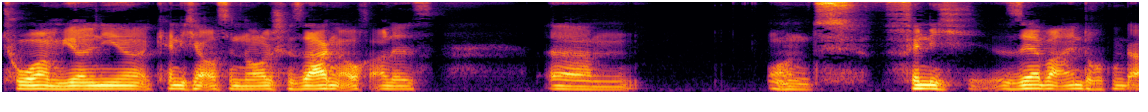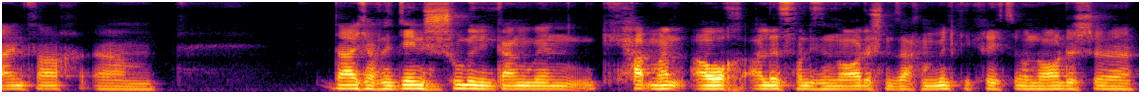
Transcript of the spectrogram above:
Thor, Mjölnir, kenne ich ja aus den nordischen Sagen auch alles. Ähm, und finde ich sehr beeindruckend einfach. Ähm, da ich auf eine dänische Schule gegangen bin, hat man auch alles von diesen nordischen Sachen mitgekriegt, so nordische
